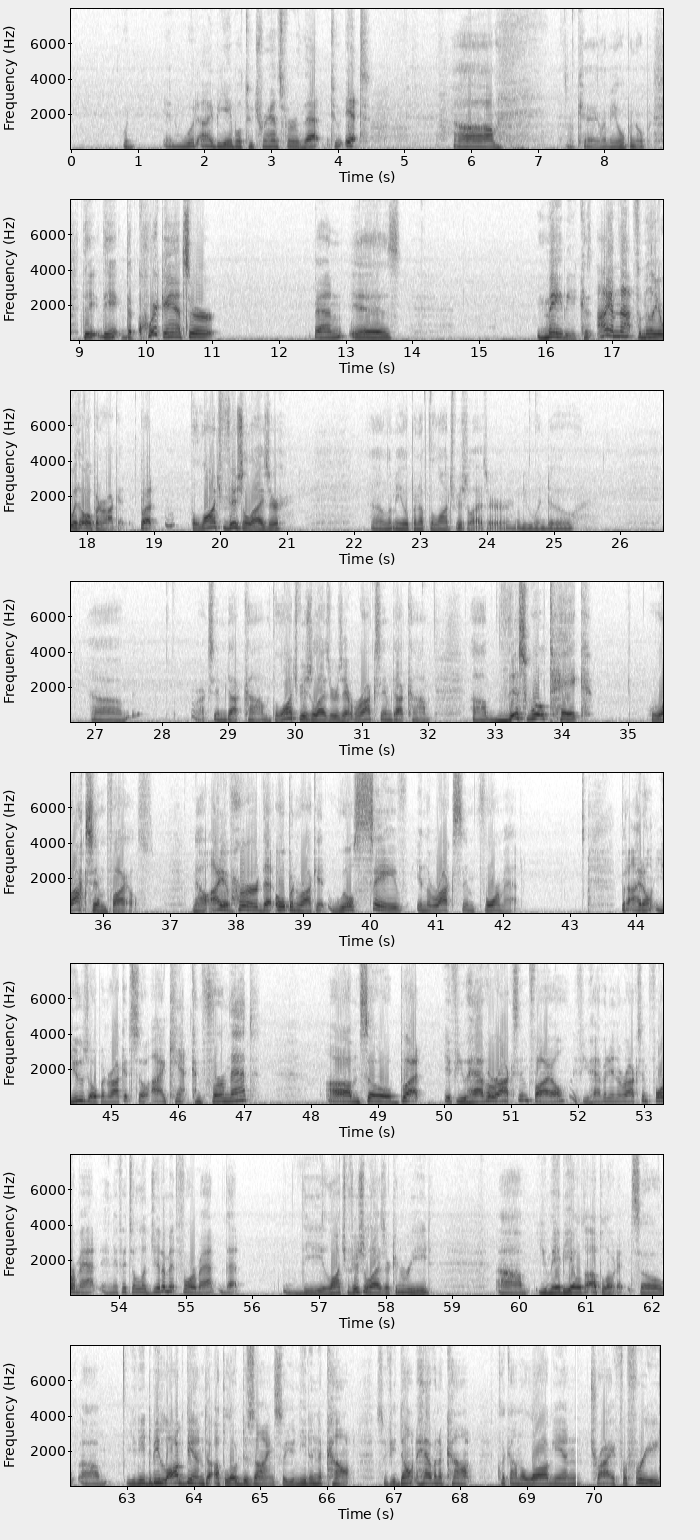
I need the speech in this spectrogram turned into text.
and would I be able to transfer that to it? Um, okay, let me open open. The the the quick answer, Ben, is maybe because I am not familiar with OpenRocket, but the launch visualizer uh, let me open up the launch visualizer, new window, um, rocksim.com. The launch visualizer is at rocksim.com. Um, this will take RockSim files. Now, I have heard that OpenRocket will save in the RockSim format, but I don't use OpenRocket, so I can't confirm that. Um, so, but if you have a RockSim file, if you have it in the RockSim format, and if it's a legitimate format that the launch visualizer can read, um, you may be able to upload it. So um, you need to be logged in to upload designs, so you need an account. So if you don't have an account, click on the login, try for free,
